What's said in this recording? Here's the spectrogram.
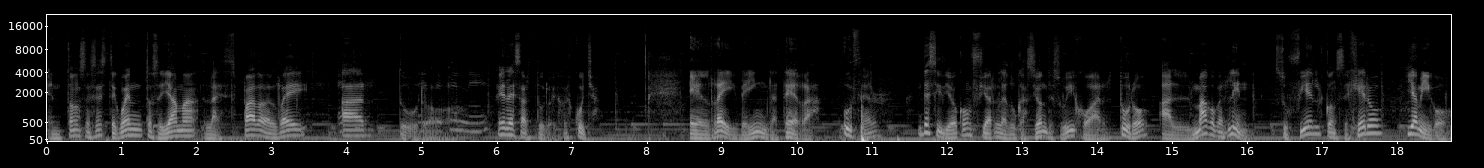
Entonces, este cuento se llama La espada del rey Arturo. Este tiene- Él es Arturo, hijo, escucha. El rey de Inglaterra, Uther, decidió confiar la educación de su hijo Arturo al mago Merlín, su fiel consejero y amigo.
